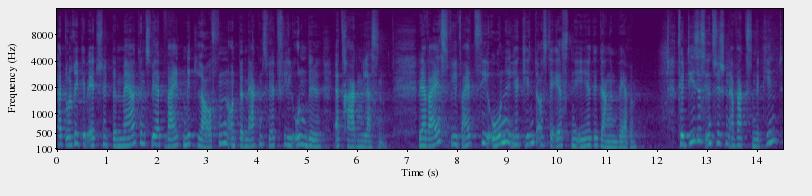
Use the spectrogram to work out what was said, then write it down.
hat Ulrike Edschmidt bemerkenswert weit mitlaufen und bemerkenswert viel Unbill ertragen lassen. Wer weiß, wie weit sie ohne ihr Kind aus der ersten Ehe gegangen wäre. Für dieses inzwischen erwachsene Kind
